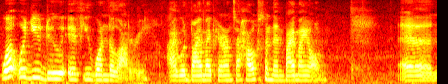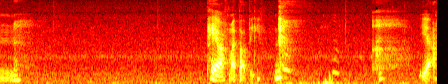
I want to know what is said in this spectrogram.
What would you do if you won the lottery? I would buy my parents a house and then buy my own. And pay off my puppy. yeah.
